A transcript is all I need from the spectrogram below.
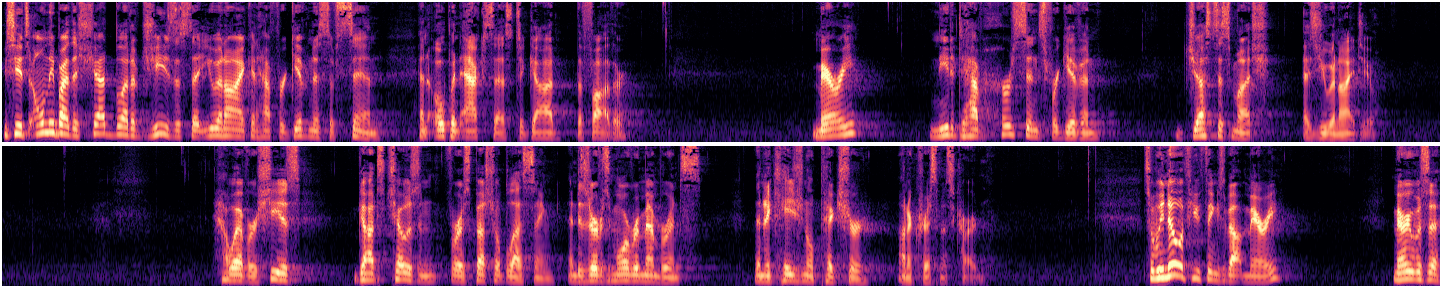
You see, it's only by the shed blood of Jesus that you and I can have forgiveness of sin and open access to God the Father. Mary needed to have her sins forgiven just as much as you and I do. However, she is God's chosen for a special blessing and deserves more remembrance than an occasional picture on a Christmas card. So we know a few things about Mary. Mary was a,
